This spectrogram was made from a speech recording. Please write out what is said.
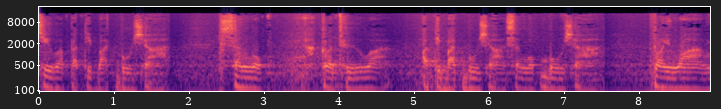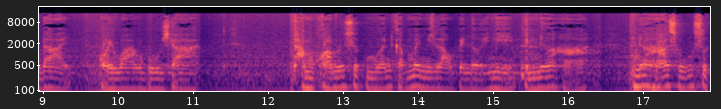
ชื่อว่าปฏิบัติบูชา สงบ ก็ถือว่าปฏิบัติบูชา สงบบูชา ปล่อยวางได้ปล่อยวางบูชาทำความรู้สึกเหมือนกับไม่มีเราไปเลยนี่ เป็นเนื้อหา เนื้อหาสูงสุด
